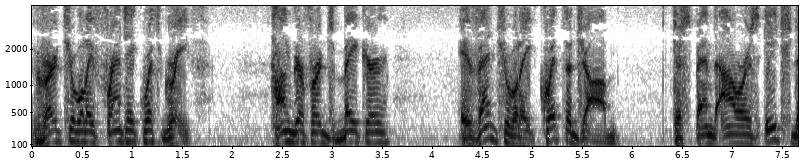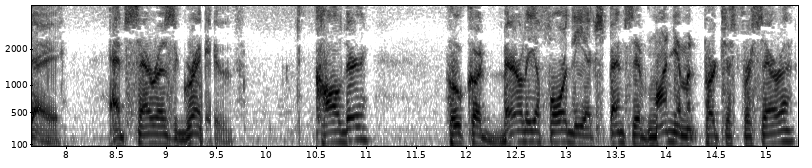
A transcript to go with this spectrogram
virtually frantic with grief, Hungerford's baker eventually quit the job to spend hours each day at Sarah's grave. Calder, who could barely afford the expensive monument purchased for Sarah,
